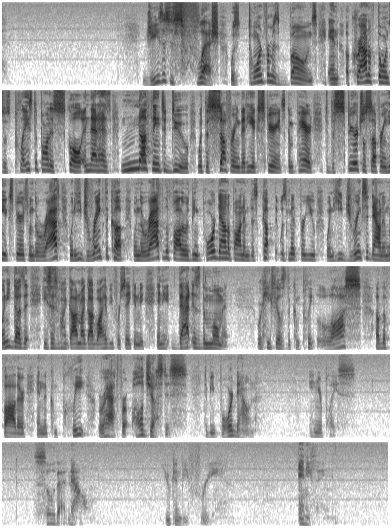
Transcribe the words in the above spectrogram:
Jesus' flesh was torn from his bones, and a crown of thorns was placed upon his skull, and that has nothing to do with the suffering that he experienced compared to the spiritual suffering he experienced when the wrath, when he drank the cup, when the wrath of the Father was being poured down upon him, this cup that was meant for you, when he drinks it down, and when he does it, he says, My God, my God, why have you forsaken me? And that is the moment where he feels the complete loss of the Father and the complete wrath for all justice to be poured down in your place. So that now you can be free. Anything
